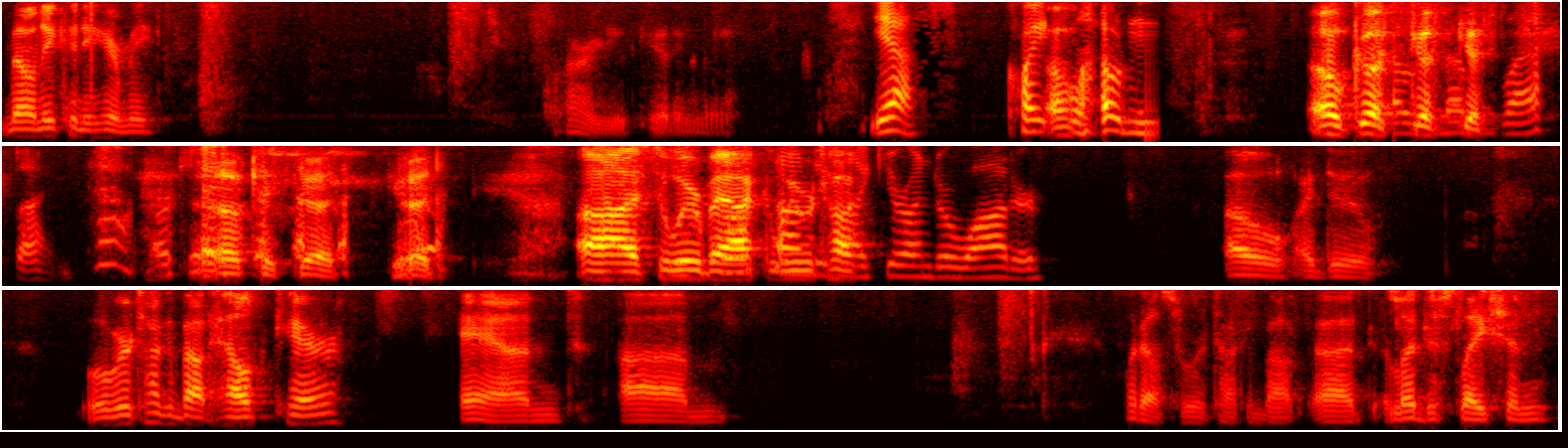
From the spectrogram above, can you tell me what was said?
Melanie, can you hear me? Are you kidding me? Yes, quite oh. loud. And- oh, good, good, good. Last time. Okay. Okay, good, good. Uh, so we're back. We were talking like you're underwater. Oh, I do. Well, we were talking about healthcare and um, what else were we talking about? Uh, legislation.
